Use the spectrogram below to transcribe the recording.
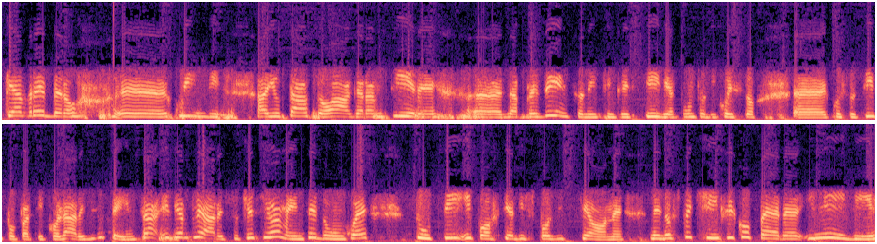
che avrebbero eh, quindi aiutato a garantire eh, la presenza nei centri estivi appunto di questo, eh, questo tipo particolare di utenza e di ampliare successivamente dunque tutti i posti a disposizione. Nello specifico per i nidi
